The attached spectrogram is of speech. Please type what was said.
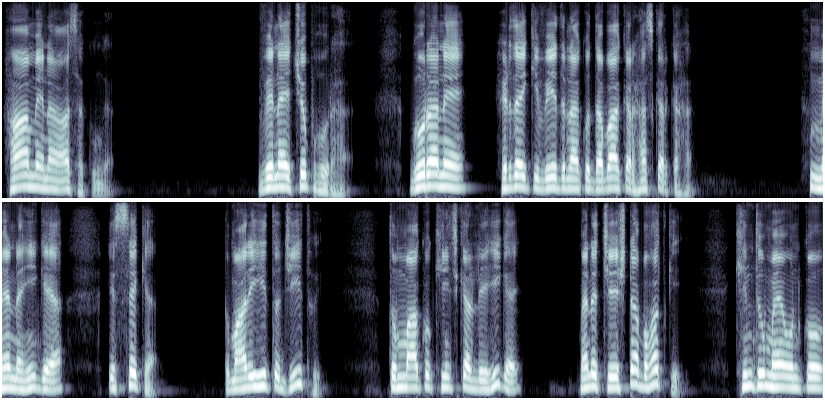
हाँ, मैं ना आ सकूँगा। विनय चुप हो रहा। गोरा ने हृदय की वेदना को दबाकर हंसकर कहा, मैं नहीं गया, इससे क्या? तुम्हारी ही तो जीत हुई। तुम माँ को खींचकर ले ही गए। मैंने चेष्टा बहुत की, किंतु मैं उनको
